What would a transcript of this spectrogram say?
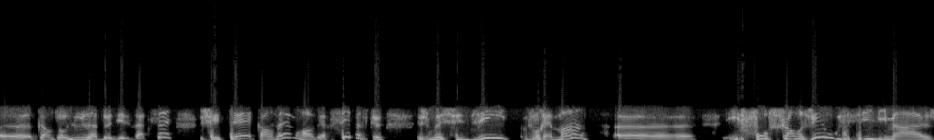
euh, quand on nous a donné le vaccin. J'étais quand même renversée parce que je me suis dit vraiment euh, il faut changer aussi l'image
